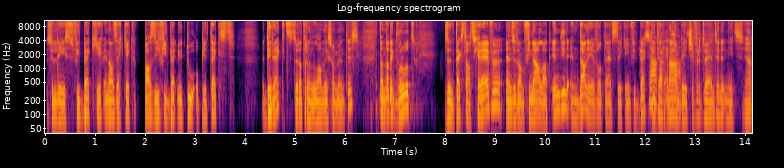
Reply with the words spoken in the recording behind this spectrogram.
ze lees, feedback geef en dan zeg kijk, pas die feedback nu toe op je tekst direct, zodat er een landingsmoment is, dan dat ik bijvoorbeeld ze een tekst laat schrijven en ze dan finaal laat indienen en dan heel veel tijd steken in feedback exact, die daarna exact. een beetje verdwijnt in het niets. Ja.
